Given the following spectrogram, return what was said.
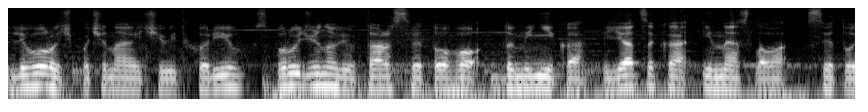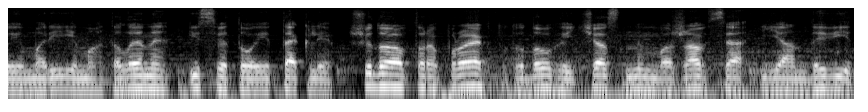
Ліворуч, починаючи від хорів, споруджено вівтар святого Домініка, Яцика і Неслава, святої Марії Магдалени і святої Теклі. Щодо автора проекту, то довгий час ним вважався Ян Девід.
